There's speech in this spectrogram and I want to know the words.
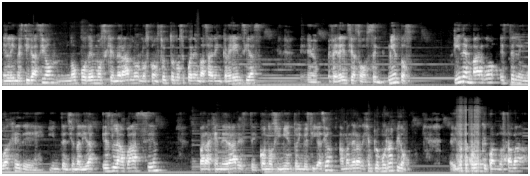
En la investigación no podemos generarlo, los constructos no se pueden basar en creencias, eh, preferencias o sentimientos. Sin embargo, este lenguaje de intencionalidad es la base para generar este conocimiento e investigación. A manera de ejemplo muy rápido, eh, yo recuerdo que cuando estaba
